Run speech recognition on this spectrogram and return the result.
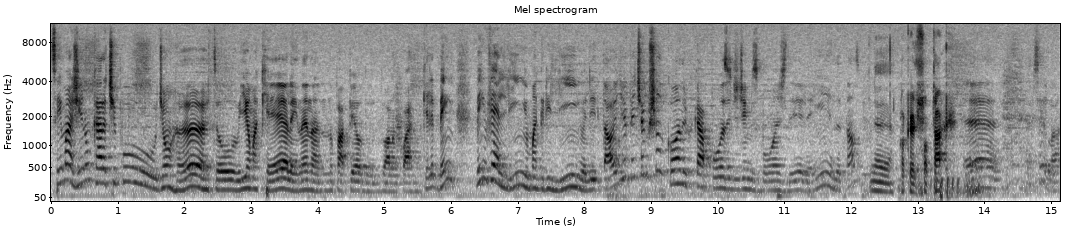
você imagina um cara tipo John Hurt ou Ian McKellen, né, na- no papel do, do Alan Quarterman, que ele é bem, bem velhinho, magrilinho ali e tal, e de repente chega o Sean Connery com a pose de James Bond dele ainda e tal. É. Com aquele sotaque. É, sei lá.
